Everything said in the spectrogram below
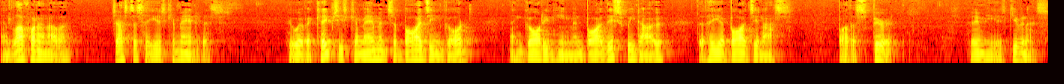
and love one another just as he has commanded us. Whoever keeps his commandments abides in God and God in him. And by this we know that he abides in us by the Spirit whom he has given us.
